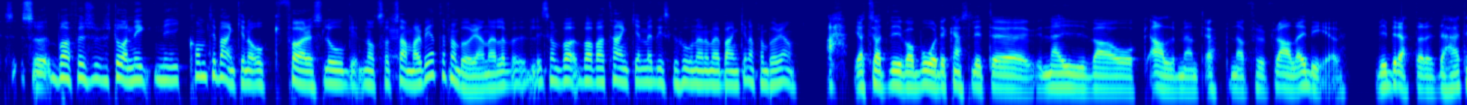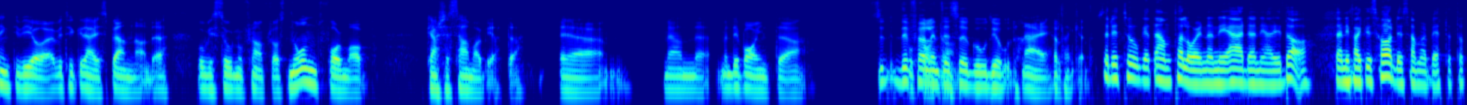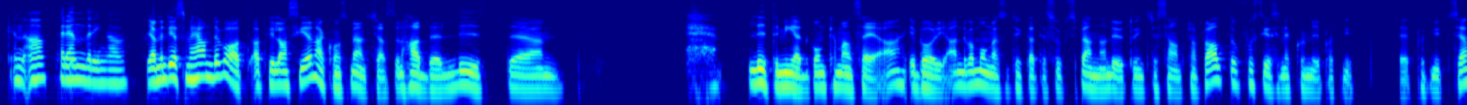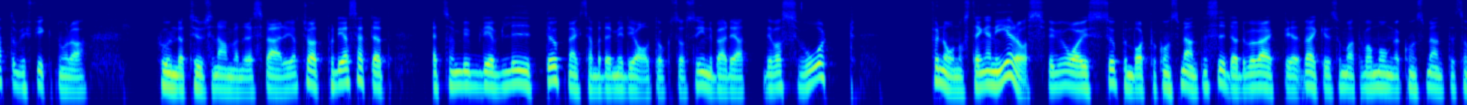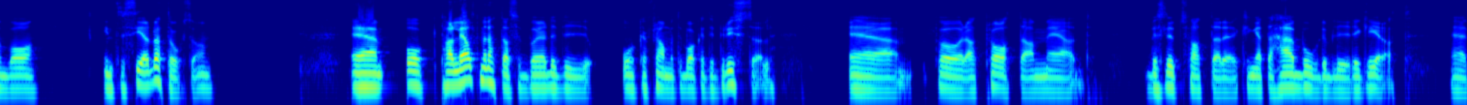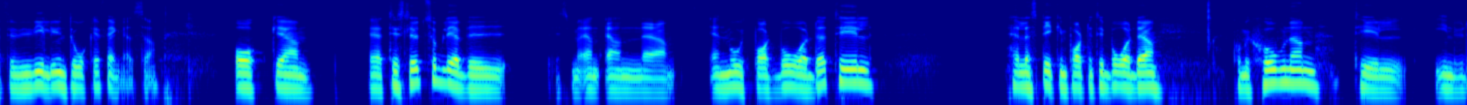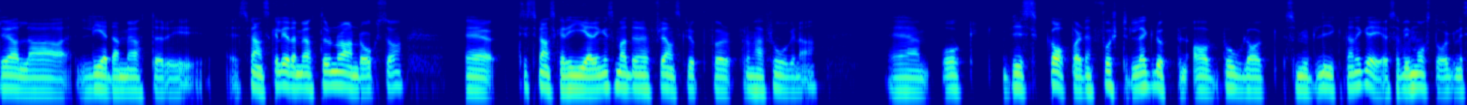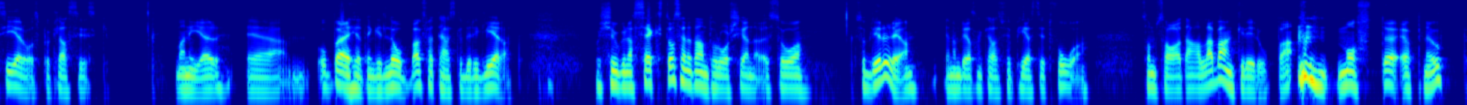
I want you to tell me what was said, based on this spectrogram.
Så, så bara för att förstå, ni, ni kom till bankerna och föreslog något sorts samarbete från början? Eller liksom, vad, vad var tanken med diskussionerna med bankerna från början? Ah, jag tror att vi var både kanske lite naiva och allmänt öppna för, för alla idéer. Vi berättade att det här tänkte vi göra, vi tycker det här är spännande och vi stod nog framför oss någon form av kanske samarbete. Eh, men, men det var inte... Så det föll inte så god jord, Nej. helt enkelt? Så det tog ett antal år innan ni är där ni är idag, där ni faktiskt har det samarbetet och en ja, förändring av... Ja, men det som hände var att, att vi lanserade den här konsumenttjänsten hade lite lite medgång kan man säga i början. Det var många som tyckte att det såg spännande ut och intressant, framförallt att få se sin ekonomi på ett nytt, eh, på ett nytt sätt och vi fick några hundratusen användare i Sverige. Jag tror att på det sättet, eftersom vi blev lite uppmärksammade medialt också, så innebär det att det var svårt för någon att stänga ner oss, för vi var ju så uppenbart på konsumentens sida och det var verkligen, verkade som att det var många konsumenter som var intresserade av detta också. Eh, och parallellt med detta så började vi åka fram och tillbaka till Bryssel eh, för att prata med beslutsfattare kring att det här borde bli reglerat. Eh, för vi vill ju inte åka i fängelse. Och eh, eh, till slut så blev vi liksom en, en, eh, en motpart både till, eller en speaking partner till både kommissionen, till individuella ledamöter, i, eh, svenska ledamöter och några andra också, eh, till svenska regeringen som hade en referensgrupp för, för de här frågorna. Ehm, och vi skapade den första lilla gruppen av bolag som gjorde liknande grejer, så vi måste organisera oss på klassisk maner ehm, och börja helt enkelt lobba för att det här ska bli reglerat. Och 2016, sen ett antal år senare, så, så blev det det genom det som kallas för PSD2, som sa att alla banker i Europa måste öppna upp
